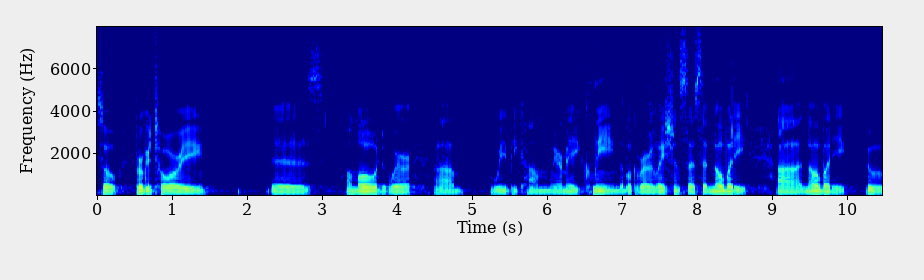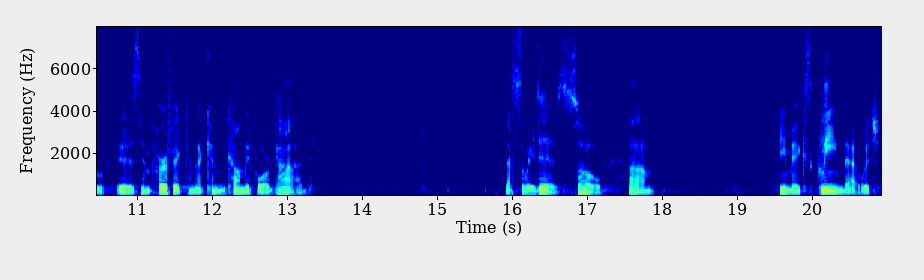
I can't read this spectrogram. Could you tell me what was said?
So purgatory is a mode where um, we become, we are made clean. The book of Revelation says that nobody, uh, nobody who is imperfect and that can come before God. That's the way it is. So, um, he makes clean that which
